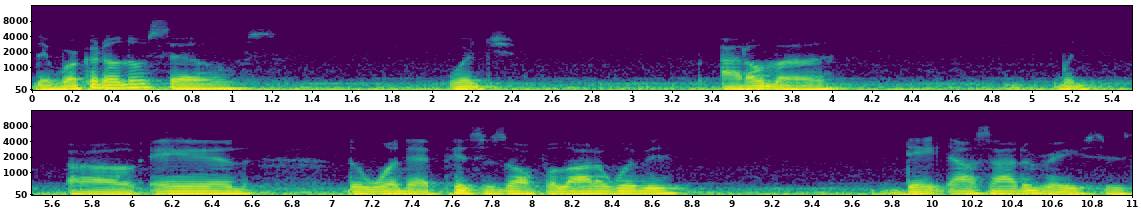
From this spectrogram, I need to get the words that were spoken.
They're working on themselves, which I don't mind. But uh, and the one that pisses off a lot of women, date outside of races,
